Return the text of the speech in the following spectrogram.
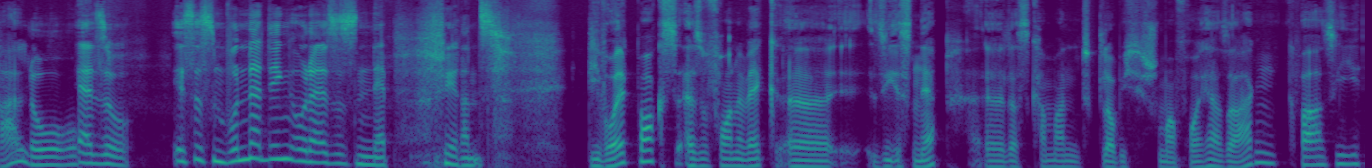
Hallo. Also Ist es ein Wunderding oder ist es ein Nepp, Ferenz? Die Voltbox, also vorneweg, äh, sie ist Nepp. Äh, das kann man, glaube ich, schon mal vorher sagen, quasi.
